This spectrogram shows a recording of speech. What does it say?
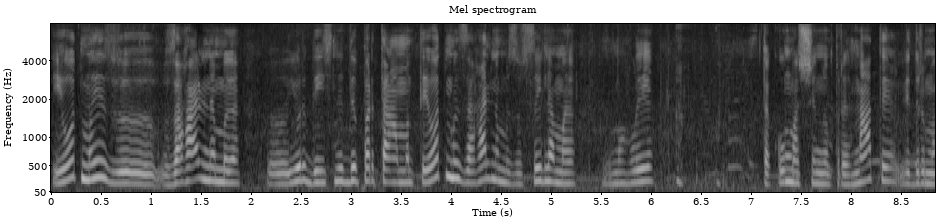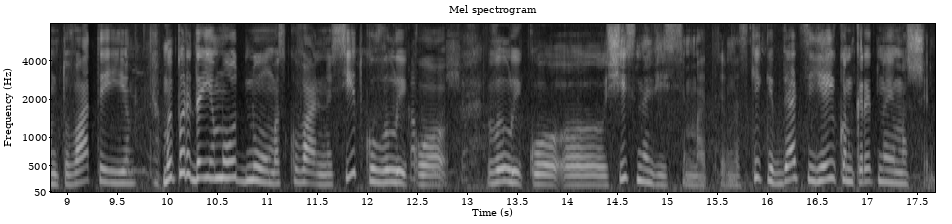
І от ми з загальними е, юридичний департамент, і от ми загальними зусиллями змогли таку машину пригнати, відремонтувати її. Ми передаємо одну маскувальну сітку велику, велику е, 6 на 8 метрів. Наскільки для цієї конкретної машини?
